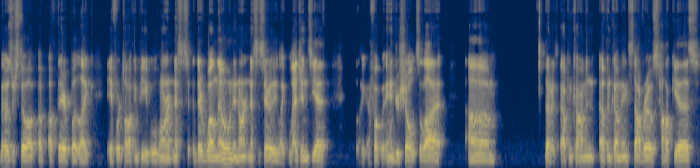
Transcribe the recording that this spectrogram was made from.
those are still up, up up there. But like, if we're talking people who aren't necessarily, they're well known and aren't necessarily like legends yet. Like I fuck with Andrew Schulz a lot. Um, that is up and coming, up and coming. Stavros Halkias,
